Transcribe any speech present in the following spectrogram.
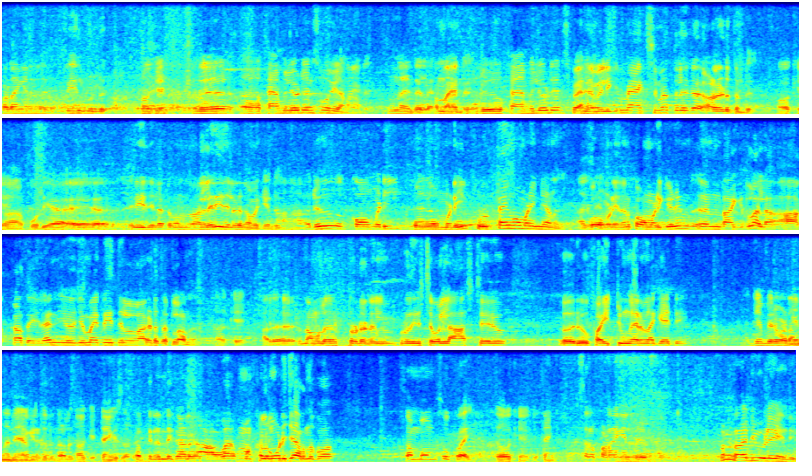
പടം എങ്ങനെയുണ്ട്? Feel good okay ഒരു ഫാമിലി ഓഡിയൻസ് മൂവിയാണ് നന്നായിട്ട്. ഒരു ഫാമിലി ഓഡിയൻസ് ഫാമിലിക്ക് മാക്സിമം എത്ര ആളെടുത്തുണ്ട് ഓക്കെ ആ, പുതിയ രീതിയിലൊക്കെ നല്ല രീതിയിൽ എടുക്കാൻ പറ്റിയിട്ടുണ്ട്. ഒരു comedy comedy full time comedy തന്നെയാണ്. കോമഡി കോമഡിക്ക് ഉണ്ടാക്കിയിട്ടുള്ള ആ കഥയിൽ അനുയോജ്യമായ രീതിയിലുള്ള എടുത്തിട്ടുള്ളതാണ്. ഓക്കെ അത് നമ്മൾ തുടരിൽ പ്രതീക്ഷിച്ച പോലെ ലാസ്റ്റ് ഒരു ഒരു ഫൈറ്റും കാര്യങ്ങളൊക്കെ ആയിട്ട് ഗംഭീര പടം തന്നെയാണ്. എടുത്തിട്ടുണ്ട് ഓക്കെ താങ്ക് യു സാർ പത്തിരണ്ടിക്കാട് ആളെ മക്കളും കൂടി ചേർന്നപ്പോൾ സംഭവം സൂപ്പറായി. Okay okay thank you sir പടം വളരെ അടിപൊളിയുണ്ട്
